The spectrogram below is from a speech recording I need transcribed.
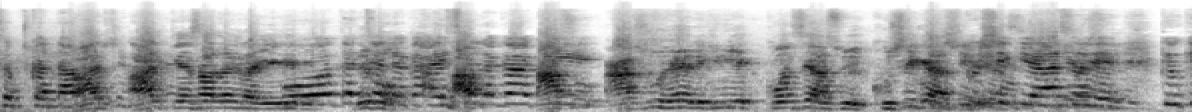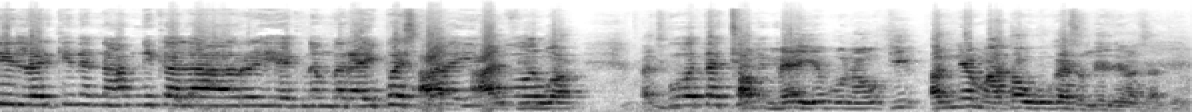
सबका नाम आज आज कैसा लग रहा है? ये बहुत अच्छा लगा, ऐसा लगा कि- आँसू आँसू है लेकिन ये कौन से आँसू है? खुशी के आँसू खुशी के आँसू है क्योंकि लड़की ने नाम निकाला और एक नंबर आई फ़र्स्ट आई आज फील हुआ। बहुत अच्छा। मैं ये बोल रहा हूँ की अन्य माताओं को क्या संदेश देना चाहते हैं?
